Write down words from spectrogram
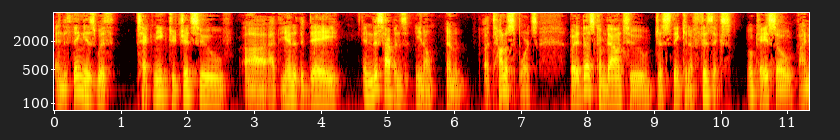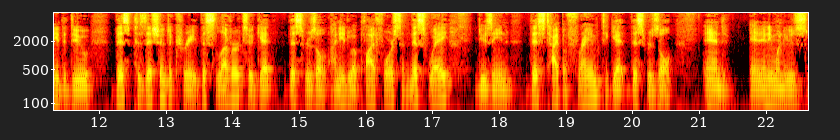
And the thing is with technique, jujitsu, uh, at the end of the day, and this happens, you know, in a ton of sports, but it does come down to just thinking of physics. Okay, so I need to do this position to create this lever to get this result. I need to apply force in this way using this type of frame to get this result. And and anyone who's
